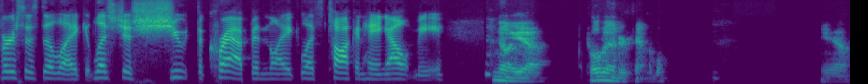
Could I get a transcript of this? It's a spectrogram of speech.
versus the like, let's just shoot the crap and like, let's talk and hang out me. no, yeah, totally understandable. Yeah.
